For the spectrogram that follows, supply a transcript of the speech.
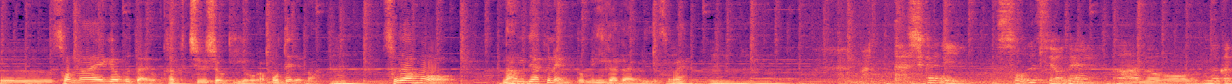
うそんな営業部隊を各中小企業が持てれば、それはもう何百年と右肩上がりですよね。確かにそうですよね。あのなんか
